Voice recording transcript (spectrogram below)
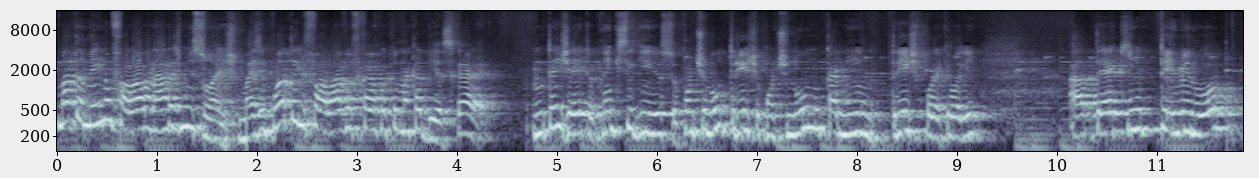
Mas também não falava nada de missões. Mas enquanto ele falava, eu ficava com aquilo na cabeça. Cara, não tem jeito, eu tenho que seguir isso. Eu continuo triste, eu continuo no caminho triste por aquilo ali. Até que terminou,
